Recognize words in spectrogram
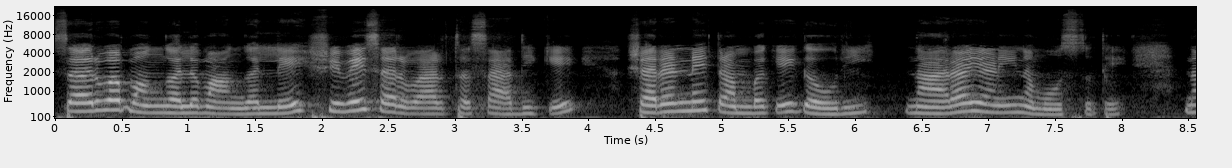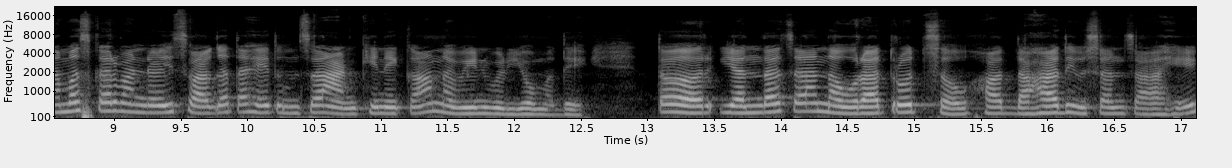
सर्व मंगल मांगल्ये शिवे सर्वार्थ साधिके शरण्ये त्र्यंबके गौरी नारायणी नमोस्तुते. नमस्कार मंडळी स्वागत आहे तुमचं आणखीन एका नवीन व्हिडिओमध्ये. तर यंदाचा नवरात्रोत्सव हा दहा दिवसांचा आहे.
